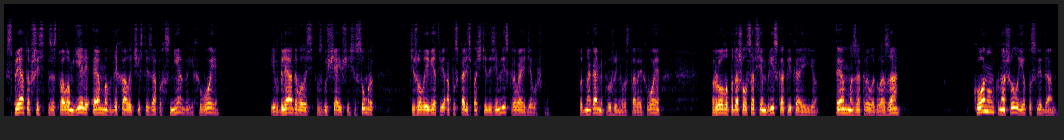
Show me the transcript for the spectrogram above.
Спрятавшись за стволом ели, Эмма вдыхала чистый запах снега и хвои и вглядывалась в сгущающийся сумрак. Тяжелые ветви опускались почти до земли, скрывая девушку. Под ногами пружинила старая хвоя. Ролло подошел совсем близко, окликая ее. Эмма закрыла глаза. Конунг нашел ее по следам.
